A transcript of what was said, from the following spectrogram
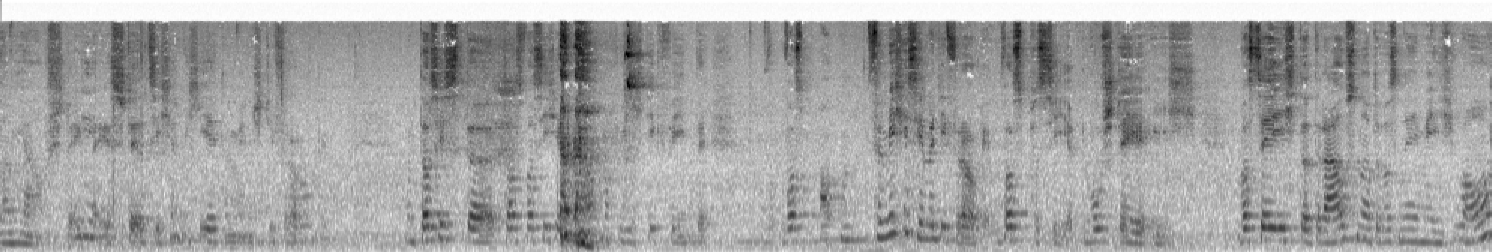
dann ja auch stelle. Es stellt sich ja nicht jeder Mensch die Frage. Und das ist äh, das, was ich auch noch wichtig finde was, für mich ist immer die Frage, was passiert, wo stehe ich, was sehe ich da draußen oder was nehme ich wahr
